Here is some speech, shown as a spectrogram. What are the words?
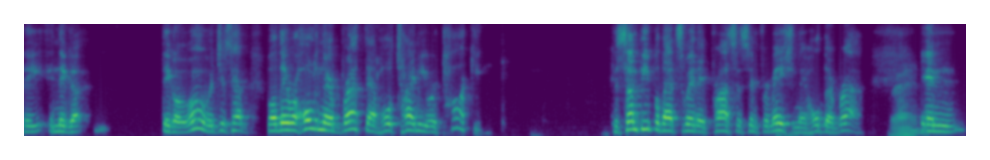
they and they go, they go, "Oh, it just happened." Well, they were holding their breath that whole time you were talking. Because some people, that's the way they process information. They hold their breath. Right. And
